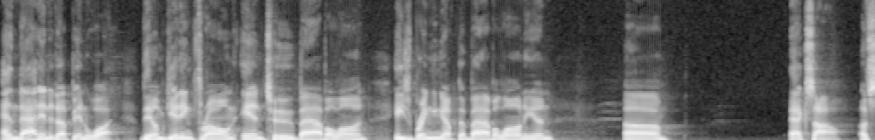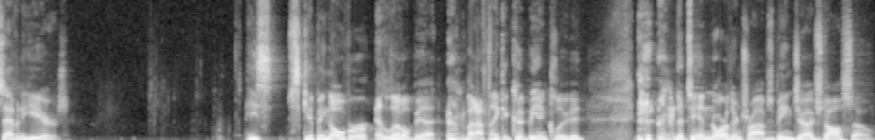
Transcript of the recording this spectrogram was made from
and that ended up in what? Them getting thrown into Babylon. He's bringing up the Babylonian um, exile of 70 years. He's skipping over a little bit, but I think it could be included the 10 northern tribes being judged also.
